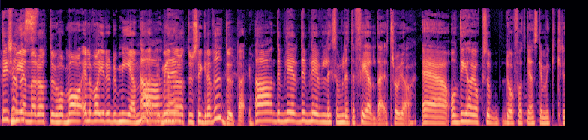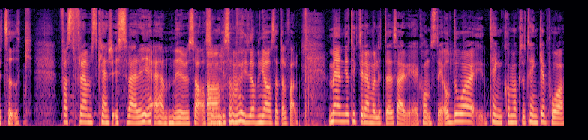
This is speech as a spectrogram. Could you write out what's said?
Det kändes- Menar du att du har ma eller vad är det du menar? Ja, menar nej. du att du ser gravid ut där? Ja det blev, det blev liksom lite fel där tror jag. Eh, och det har ju också då fått ganska mycket kritik. Fast främst kanske i Sverige än i USA som, som, som jag har sett i alla fall. Men jag tyckte den var lite så här eh, konstig och då tänk, kom jag också tänka på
